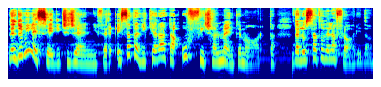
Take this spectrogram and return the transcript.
Nel 2016 Jennifer è stata dichiarata ufficialmente morta dallo Stato della Florida.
